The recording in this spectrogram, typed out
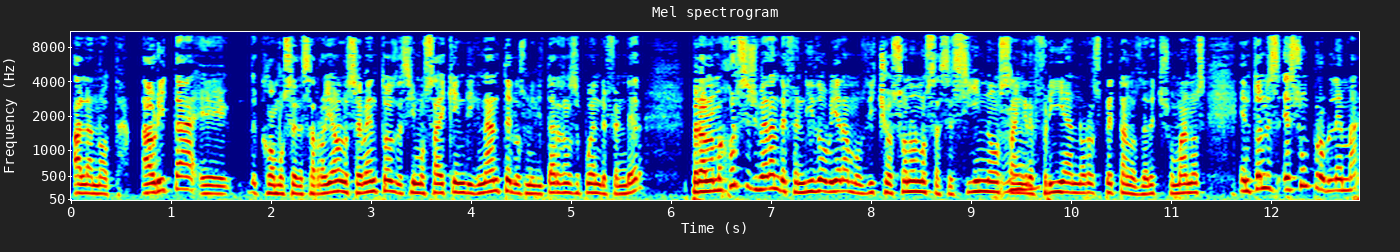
a la nota. Ahorita, eh, como se desarrollaron los eventos, decimos, ay, qué indignante, los militares no se pueden defender. Pero a lo mejor si se hubieran defendido hubiéramos dicho, son unos asesinos, sangre fría, no respetan los derechos humanos. Entonces, es un problema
